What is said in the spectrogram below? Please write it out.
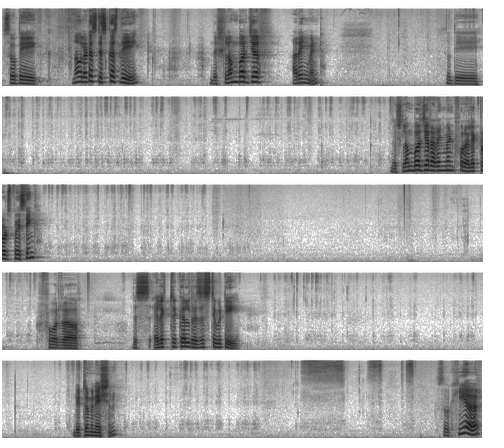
So, the now let us discuss the the Schlumberger arrangement. So, the the Schlumberger arrangement for electrode spacing. For uh, this electrical resistivity. Determination So, here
